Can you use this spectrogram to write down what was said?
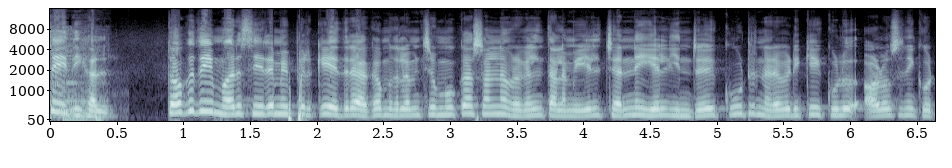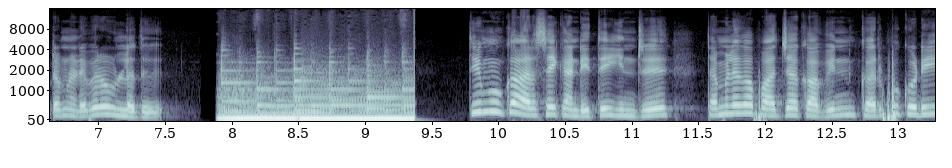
செய்திகள். தொகுதி மறுசீரமைப்பிற்கு எதிராக முதலமைச்சர் மு க ஸ்டாலின் அவர்களின் தலைமையில் சென்னையில் இன்று கூட்டு நடவடிக்கை குழு ஆலோசனைக் கூட்டம் நடைபெற உள்ளது திமுக அரசை கண்டித்து இன்று தமிழக பாஜகவின் கருப்பு கொடி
